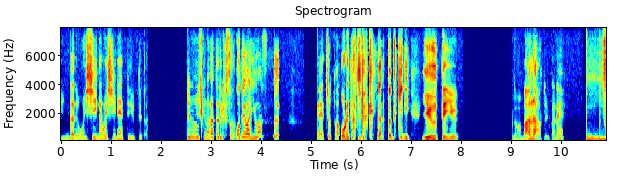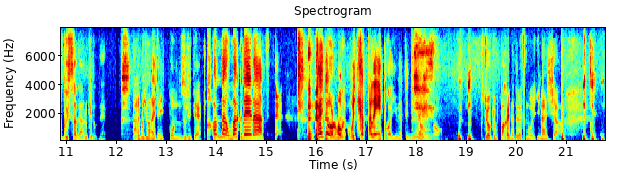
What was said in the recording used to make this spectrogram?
みんなで美味しいね、美味しいねって言ってた。本当に美味しくなかった時はそこでは言わず、ね、ちょっと俺たちだけになった時に言うっていうのがマナーというかね、うん美しさであるけどね、誰も言わないじゃん、一本釣りで。こんなんうまくねえなっつって。北海道の方が美味しかったねとか言うやついねえよ、ほんと。口調バカになってるやつもいないしや。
